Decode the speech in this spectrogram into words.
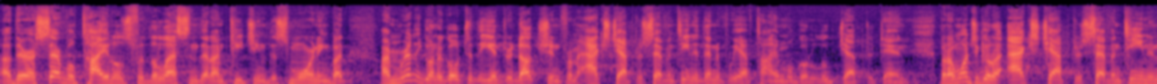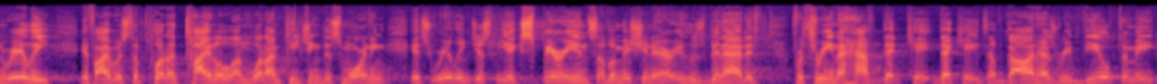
Uh, there are several titles for the lesson that I'm teaching this morning, but I'm really going to go to the introduction from Acts chapter 17, and then if we have time, we'll go to Luke chapter 10. But I want you to go to Acts chapter 17, and really, if I was to put a title on what I'm teaching this morning, it's really just the experience of a missionary who's been at it for three and a half decades of God has revealed to me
